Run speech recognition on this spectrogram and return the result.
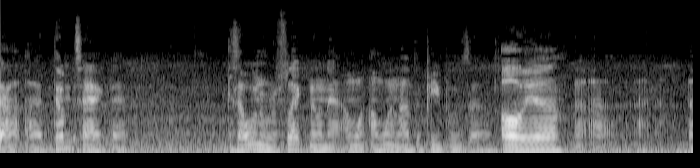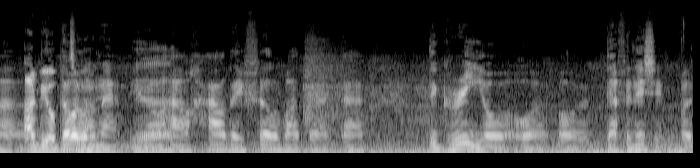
uh, uh, thumb tag that, because I want to reflect on that. I want, I want other people's, uh, oh yeah, uh, uh, uh, I'd be open to it. on that. You know Yeah. how how they feel about that that degree or or, or definition, but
